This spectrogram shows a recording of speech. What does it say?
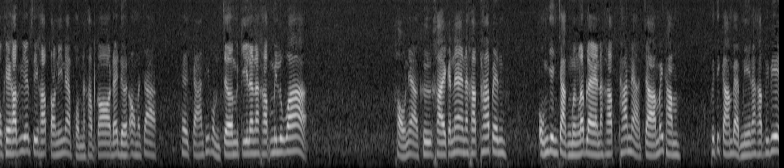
โอเคครับพี่เอฟซีครับ ตอนนี้เนี่ยผมนะครับก็ได้เดินออกมาจากเหตุการณ์ที่ผมเจอเมื่อกี้แล้วนะครับ ไม่รู้ว่า เขาเนี่ยคือใครกันแน่นะครับ ถ้าเป็นองค์หญิงจากเมืองรับแลนะครับ ท่านเนี่ยจะไม่ทำพฤติกรรมแบบนี้นะครับ พี่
